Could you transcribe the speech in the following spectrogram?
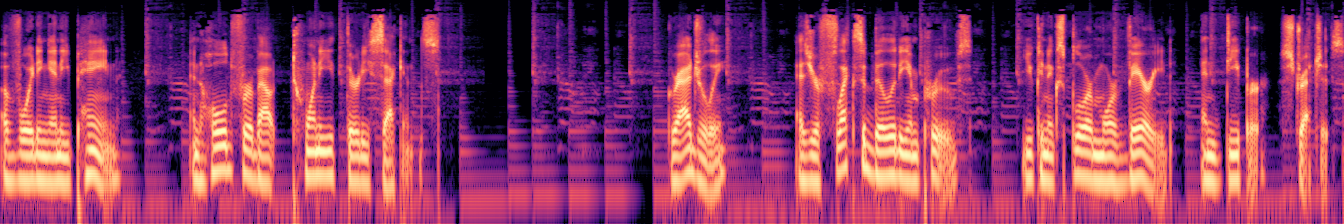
avoiding any pain, and hold for about 20 30 seconds. Gradually, as your flexibility improves, you can explore more varied and deeper stretches.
